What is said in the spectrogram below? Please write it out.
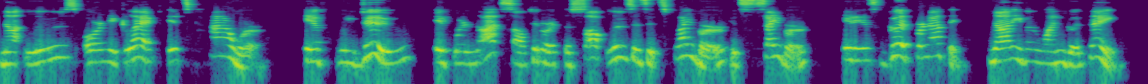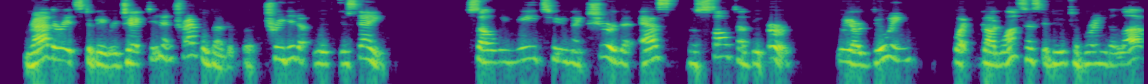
not lose or neglect its power. If we do, if we're not salted or if the salt loses its flavor, its savor, it is good for nothing, not even one good thing. Rather, it's to be rejected and trampled underfoot, treated with disdain. So we need to make sure that as the salt of the earth, we are doing what God wants us to do to bring the love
